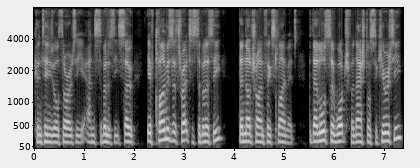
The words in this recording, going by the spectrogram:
continued authority and stability. So if climate is a threat to stability, then they'll try and fix climate. But they'll also watch for national security,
